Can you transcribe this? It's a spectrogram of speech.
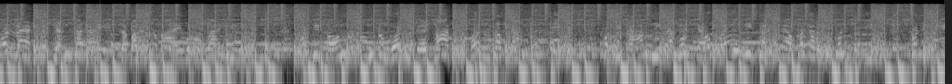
คนแรกนึกหยังจะได้สบายสบายว่าไงคนที่สองก็ต้องกังวลเกิดมาเป็นคนรับจ้างคนสี่คนที่สามนี่ก็ให้แจ๋วเบิ้งนี่ใส่แล้วมันก็เป็นคนดีคนที่สี่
